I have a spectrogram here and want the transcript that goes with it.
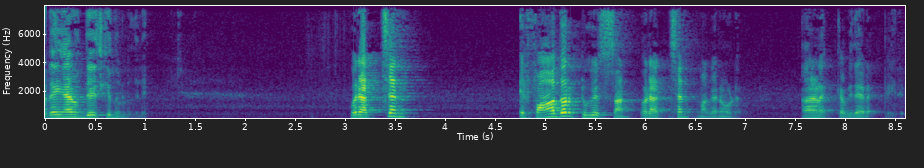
അതേ ഞാൻ ഉദ്ദേശിക്കുന്നുള്ളൂ ഇതിൽ ഒരച്ഛൻ a father to his son ഒരച്ഛൻ മകനോട്. അതാണ് കവിതയുടെ പേര്.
